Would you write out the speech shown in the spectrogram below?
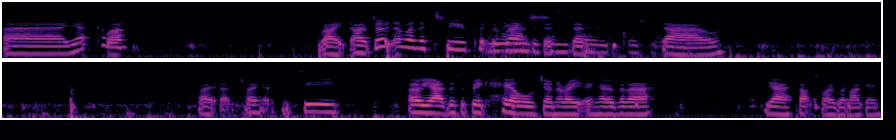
Uh, yeah, come on. Right, I don't know whether to put the render distance well. down. Right, let's try and get some seeds. Oh yeah, there's a big hill generating over there. Yeah, that's why we're lagging.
